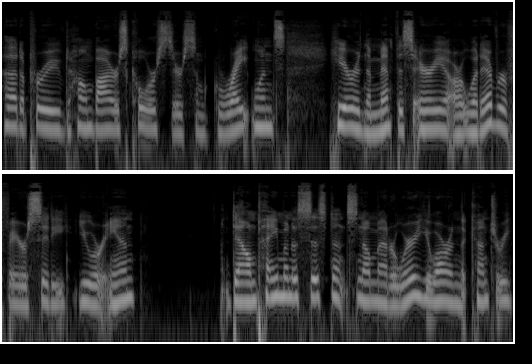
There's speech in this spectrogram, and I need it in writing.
HUD approved home buyers course. There's some great ones here in the Memphis area or whatever fair city you are in. Down payment assistance, no matter where you are in the country.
